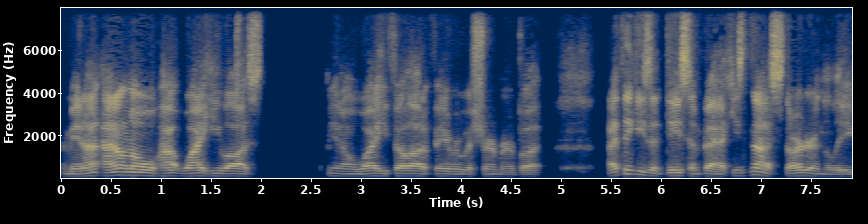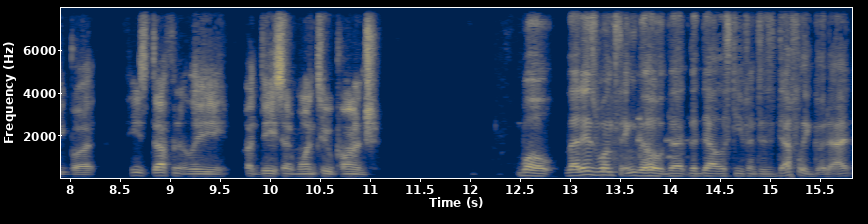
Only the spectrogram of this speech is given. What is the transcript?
I mean, I, I don't know how why he lost, you know, why he fell out of favor with Shurmur, but I think he's a decent back. He's not a starter in the league, but he's definitely a decent one-two punch. Well, that is one thing though that the Dallas defense is definitely good at,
